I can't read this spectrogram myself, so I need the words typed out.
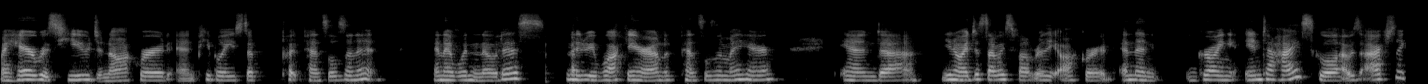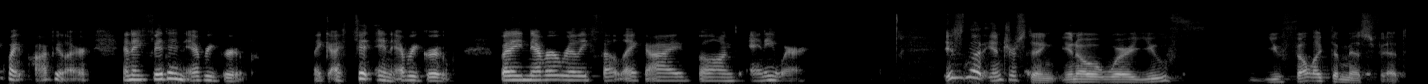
my hair was huge and awkward. And people used to put pencils in it, and I wouldn't notice. And I'd be walking around with pencils in my hair, and uh, you know, I just always felt really awkward. And then growing into high school, I was actually quite popular and I fit in every group. Like I fit in every group, but I never really felt like I belonged anywhere. Isn't that interesting? You know, where you f- you felt like the misfit,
